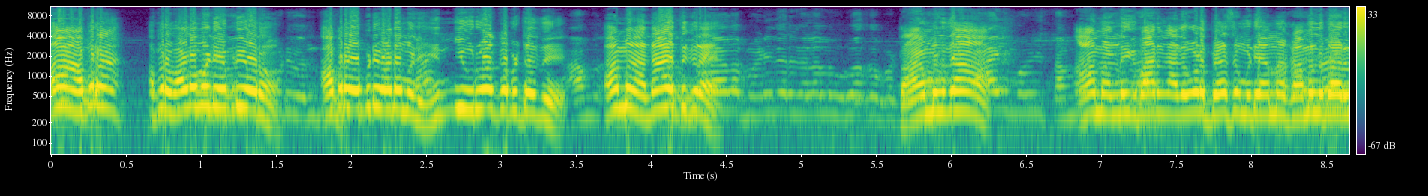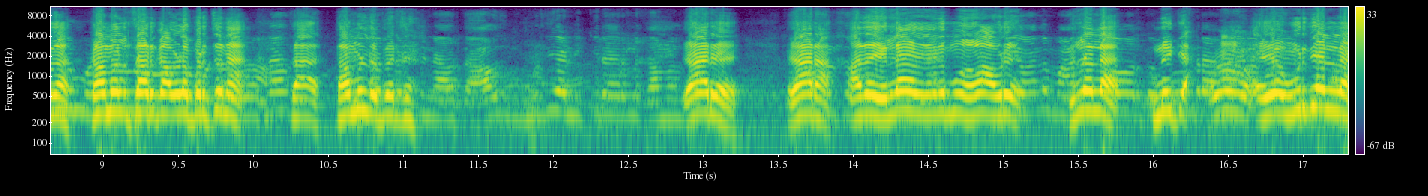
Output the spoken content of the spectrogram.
ஆ அப்புறம் அப்புறம் வடமொழி எப்படி வரும்? அப்புறம் எப்படி வடமொழி? இந்தி உருவாக்கப்பட்டது. ஆமா நான் ஏத்துக்கிறேன். தமிழ் தான். ஆமா இன்னைக்கு பாருங்க அதை கூட பேச முடியாம கமல் பாருங்க. கமல் சாருக்கு அவ்வளவு பிரச்சனை. த- தமிழ்ல பிரச்சனை யாரு? யாரா? அத எல்லா இடமும் அவரு இல்ல இல்ல. இன்னைக்கு உறுதியா இல்ல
